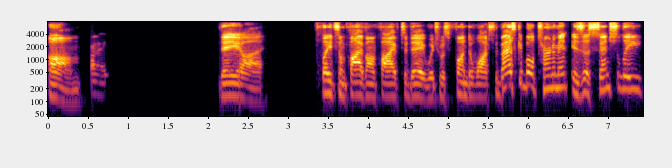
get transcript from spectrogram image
Um, right. They uh, played some five on five today, which was fun to watch. The basketball tournament is essentially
